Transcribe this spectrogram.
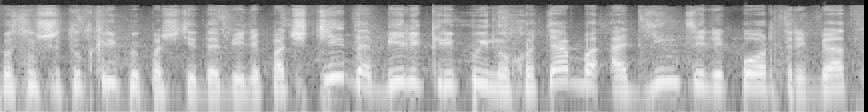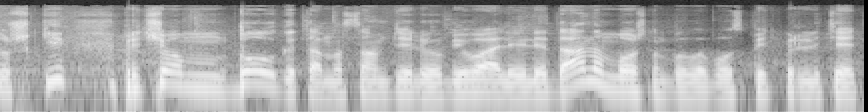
Ой, слушай, тут крипы почти добили. Почти добили крипы. Ну, хотя бы один телепорт, ребятушки. Причем долго там, на самом деле, убивали Илидана. Можно было бы успеть прилететь.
